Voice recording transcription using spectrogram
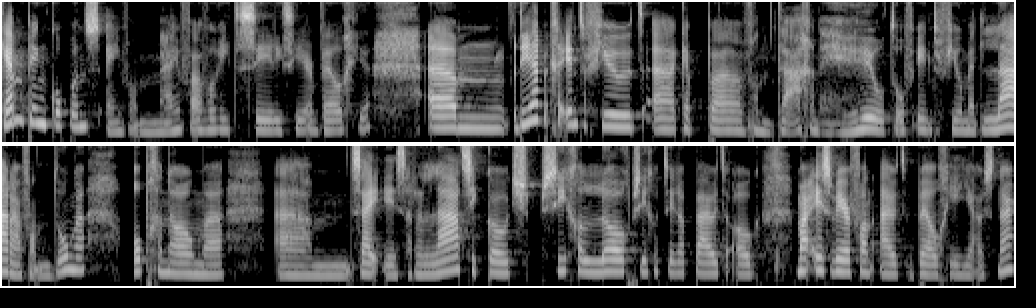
Campingkoppens, een van mijn favoriete series hier in België. Um, die heb ik geïnterviewd. Uh, ik heb uh, vandaag een heel tof interview met Lara van Dongen opgenomen. Um, zij is relatiecoach, psycholoog, psychotherapeute ook, maar is weer vanuit België juist naar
